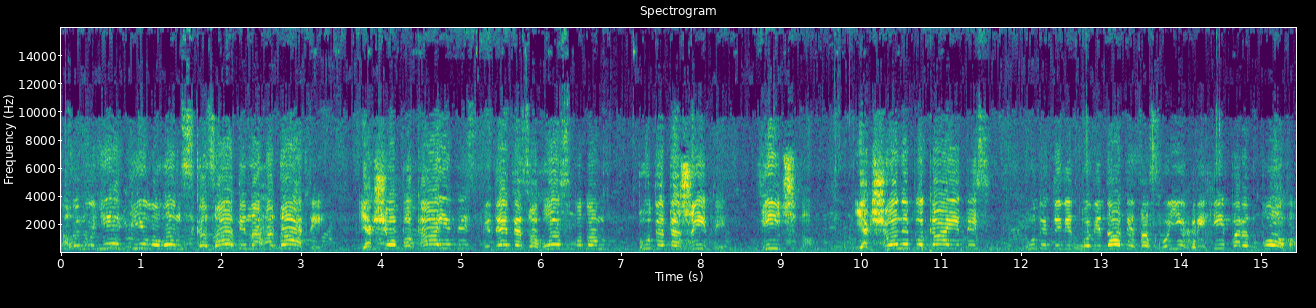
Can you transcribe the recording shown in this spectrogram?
Але моє діло вам сказати, нагадати, якщо покаєтесь, підете за Господом, будете жити вічно. Якщо не покаєтесь, будете відповідати за свої гріхи перед Богом.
